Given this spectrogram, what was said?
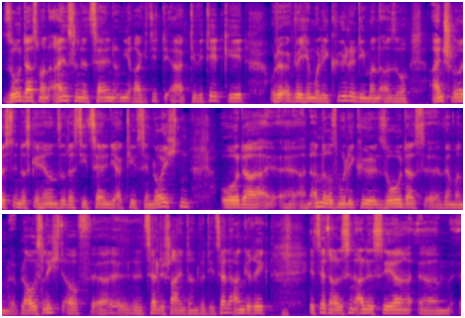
so dass man einzelne Zellen und ihre Aktivität geht oder irgendwelche Moleküle, die man also einschleust in das Gehirn, so dass die Zellen, die aktiv sind, leuchten oder äh, ein anderes Molekül so, dass äh, wenn man blaues Licht auf äh, eine Zelle scheint, dann wird die Zelle angeregt. Mhm etc. Das sind alles sehr ähm, äh,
